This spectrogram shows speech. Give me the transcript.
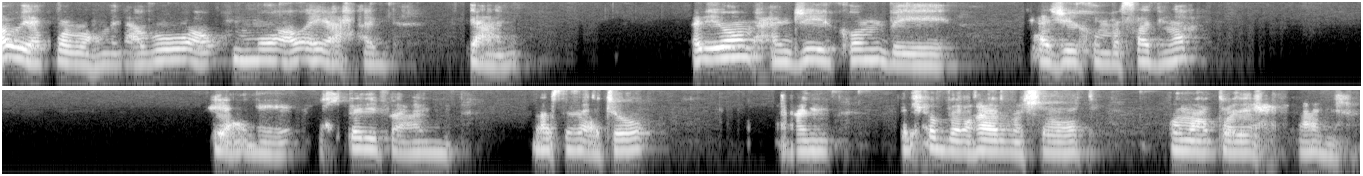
أو يطلبه من أبوه أو أمه أو أي أحد يعني. اليوم حنجيكم ب حجيكم بصدمة يعني مختلفة عن ما سمعتوا. عن الحب الغير مشروط وما طرح عنه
